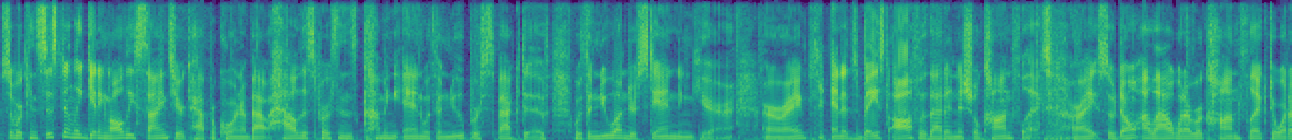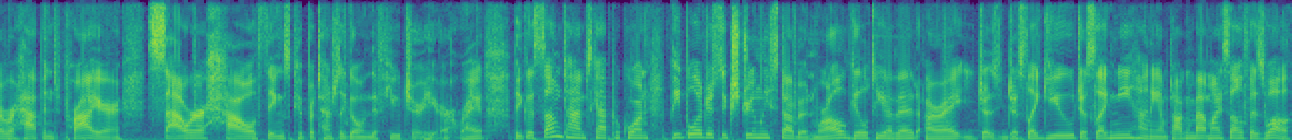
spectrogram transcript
So we're consistently getting all these signs here capricorn about how this person is coming in with a new perspective with a new understanding here all right? And it's based off of that initial conflict all right? So don't allow whatever conflict or whatever happened prior sour how things could potentially go in the future here right? Because sometimes capricorn people are just extremely stubborn. We're all guilty of it all right? Just just like you, just like me, honey. I'm talking about myself as well.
